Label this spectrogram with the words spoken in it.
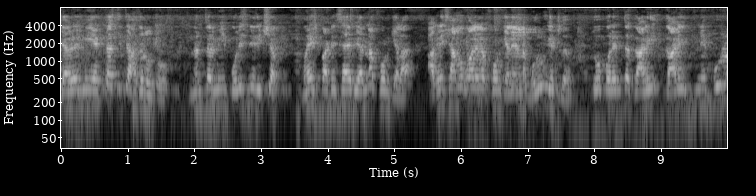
त्यावेळी मी एकटाच तिथे हजर होतो. नंतर मी पोलीस निरीक्षक महेश पाटील साहेब यांना फोन केला. अग्निशामकवाल्याला फोन केला. यांना बोलून घेतलं. तोपर्यंत गाडी गाडीने पूर्ण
